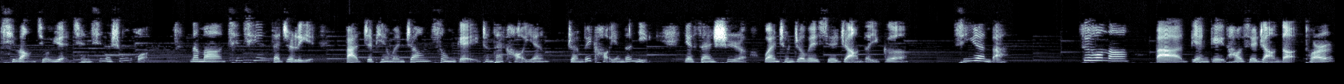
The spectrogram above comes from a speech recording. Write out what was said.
期望九月全新的生活。那么，青青在这里把这篇文章送给正在考研、准备考研的你，也算是完成这位学长的一个心愿吧。最后呢？把点给陶学长的腿儿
